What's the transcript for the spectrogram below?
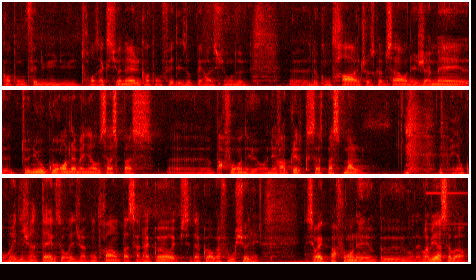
quand on fait du, transactionnel, quand on fait des opérations de, de contrat et de choses comme ça, on n'est jamais tenu au courant de la manière dont ça se passe. Euh, parfois, on est, on est, rappelé que ça se passe mal. et donc, on rédige un texte, on rédige un contrat, on passe un accord, et puis cet accord va fonctionner. C'est vrai que parfois, on, est un peu, on aimerait bien savoir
